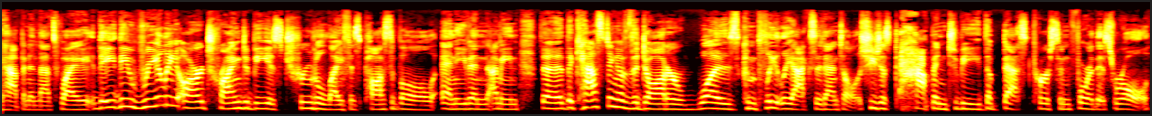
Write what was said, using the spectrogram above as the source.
happened, and that's why they they really are trying to be as true to life as possible. And even, I mean, the the casting of the daughter was completely accidental. She just happened to be the best person for this role.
